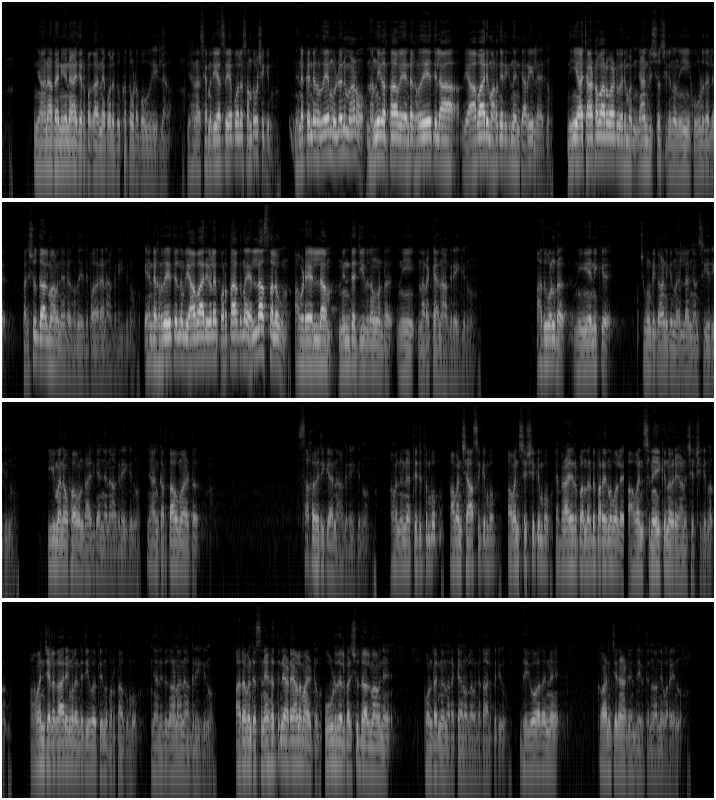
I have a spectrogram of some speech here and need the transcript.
ഞാൻ ആ ധനികനായ ചെറുപ്പക്കാരനെ പോലെ ദുഃഖത്തോടെ പോവുകയില്ല. ഞാൻ ആ ശമരിയാശ്രീയെ പോലെ സന്തോഷിക്കും. നിനക്കെന്റെ ഹൃദയം മുഴുവനും വേണോ? നന്ദി കർത്താവ് എന്റെ ഹൃദയത്തിൽ ആ വ്യാപാരി മറഞ്ഞിരിക്കുന്നത് എനിക്കറിയില്ലായിരുന്നു. നീ ആ ചാട്ടവാറുമായിട്ട് വരുമ്പം ഞാൻ വിശ്വസിക്കുന്നു നീ കൂടുതൽ പരിശുദ്ധാത്മാവിനെ എന്റെ ഹൃദയത്തിൽ പകരാൻ ആഗ്രഹിക്കുന്നു. എന്റെ ഹൃദയത്തിൽ നിന്ന് വ്യാപാരികളെ പുറത്താക്കുന്ന എല്ലാ സ്ഥലവും അവിടെയെല്ലാം നിന്റെ ജീവിതം കൊണ്ട് നീ നിറയ്ക്കാൻ ആഗ്രഹിക്കുന്നു. അതുകൊണ്ട് നീ എനിക്ക് ചൂണ്ടിക്കാണിക്കുന്നതെല്ലാം ഞാൻ സ്വീകരിക്കുന്നു. ഈ മനോഭാവം ഉണ്ടായിരിക്കാൻ ഞാൻ ആഗ്രഹിക്കുന്നു. ഞാൻ കർത്താവുമായിട്ട് സഹകരിക്കാൻ ആഗ്രഹിക്കുന്നു. അവൻ എന്നെ തിരുത്തുമ്പം അവൻ ശാസിക്കുമ്പം അവൻ ശിക്ഷിക്കുമ്പം എബ്രാഹിർ പന്ത്രണ്ട് പറയുന്ന പോലെ അവൻ സ്നേഹിക്കുന്നവരെയാണ് ശിക്ഷിക്കുന്നത്. അവൻ ചില കാര്യങ്ങൾ എന്റെ ജീവിതത്തിൽ നിന്ന് പുറത്താക്കുമ്പോൾ ഇത് കാണാൻ ആഗ്രഹിക്കുന്നു. അതവന്റെ സ്നേഹത്തിന്റെ അടയാളമായിട്ടും കൂടുതൽ പരിശുദ്ധാത്മാവിനെ കൊണ്ടെന്നെ നിറയ്ക്കാനുള്ള അവന്റെ താല്പര്യവും ദൈവം അതെന്നെ കാണിച്ചതിനാണ് ഞാൻ ദൈവത്തിന് നന്ദി പറയുന്നു.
